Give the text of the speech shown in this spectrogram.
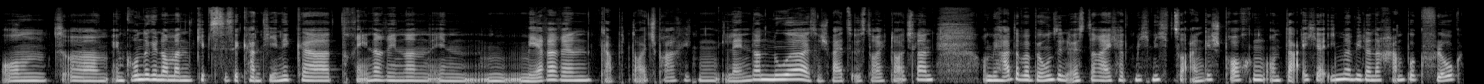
Und ähm, im Grunde genommen gibt es diese Kantjenica-Trainerinnen in mehreren, glaube deutschsprachigen Ländern nur, also Schweiz, Österreich, Deutschland. Und mir hat aber bei uns in Österreich hat mich nicht so angesprochen. Und da ich ja immer wieder nach Hamburg flog,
